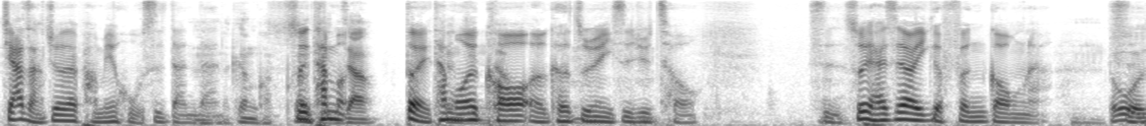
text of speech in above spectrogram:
家长就在旁边虎视眈眈。所以他们对他们会 call 儿科住院医师去抽。嗯、是，所以还是要一个分工啦。嗯，不过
